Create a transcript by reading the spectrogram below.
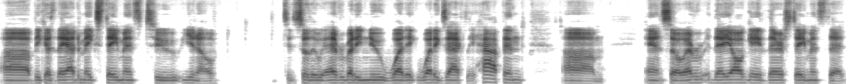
uh, because they had to make statements to, you know, to, so that everybody knew what what exactly happened. Um, and so every, they all gave their statements that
